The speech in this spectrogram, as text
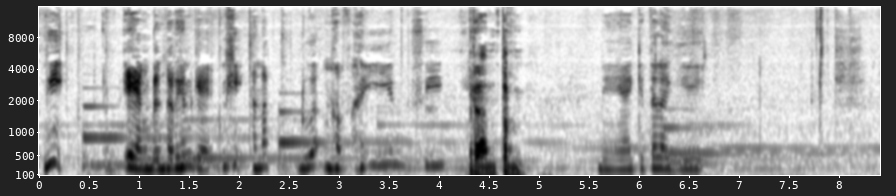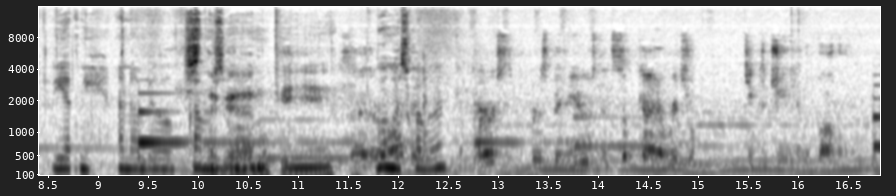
nih eh, yang dengerin kayak nih anak dua ngapain sih Berantem. nih ya kita lagi lihat nih Annabelle comes Astaga, home mukanya. gue nggak suka banget The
